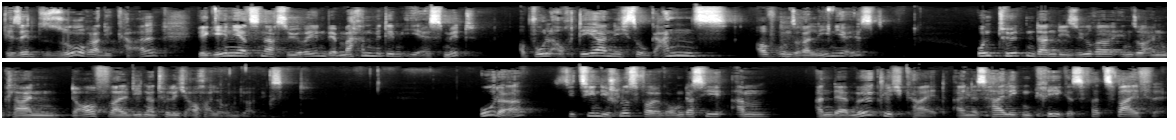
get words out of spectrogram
wir sind so radikal. Wir gehen jetzt nach Syrien. Wir machen mit dem IS mit, obwohl auch der nicht so ganz auf unserer Linie ist. Und töten dann die Syrer in so einem kleinen Dorf, weil die natürlich auch alle ungläubig sind. Oder sie ziehen die Schlussfolgerung, dass sie am, an der Möglichkeit eines heiligen Krieges verzweifeln.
